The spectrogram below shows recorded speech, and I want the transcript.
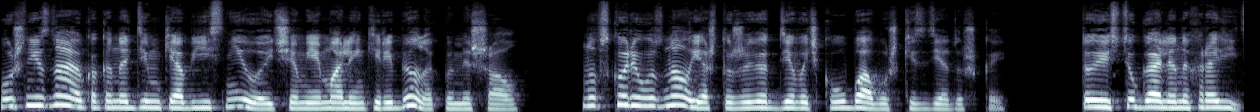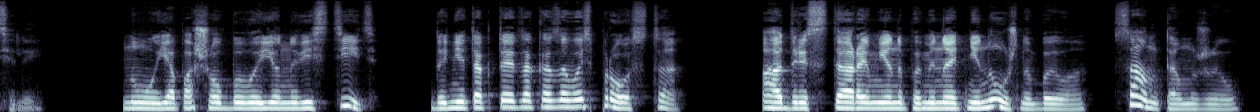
Уж не знаю, как она Димке объяснила и чем ей маленький ребенок помешал, но вскоре узнал я, что живет девочка у бабушки с дедушкой, то есть у Галиных родителей. Ну, я пошел было ее навестить, да не так-то это оказалось просто. Адрес старый мне напоминать не нужно было, сам там жил.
